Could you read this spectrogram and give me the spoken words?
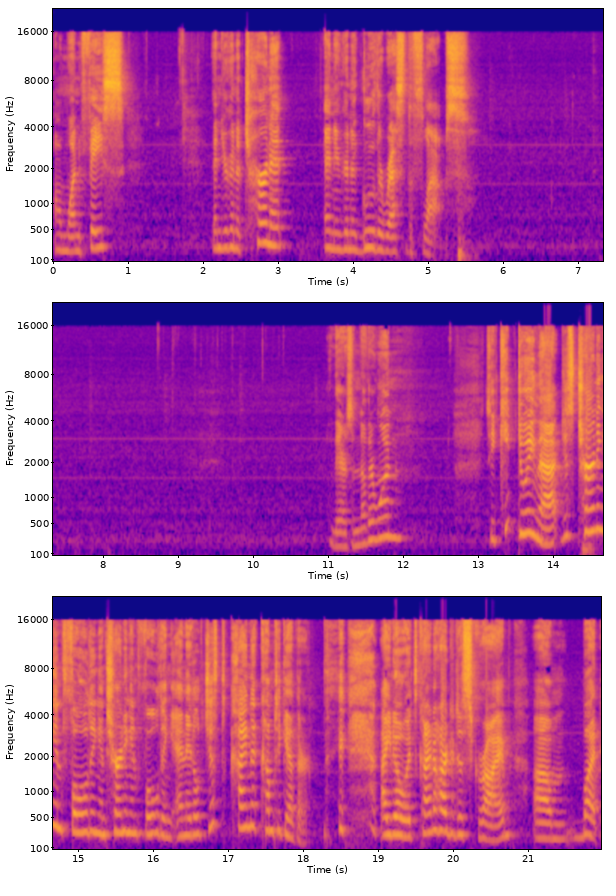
on one face? Then you're going to turn it and you're going to glue the rest of the flaps. There's another one. So you keep doing that, just turning and folding and turning and folding, and it'll just kind of come together. I know it's kind of hard to describe, um, but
